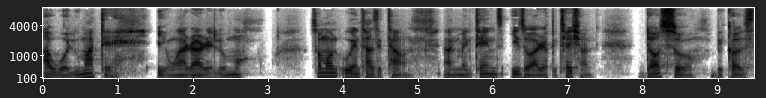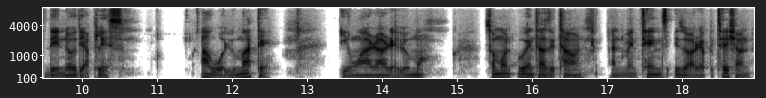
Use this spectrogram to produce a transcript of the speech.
Awolumate. Someone who enters a town and maintains his or her reputation does so because they know their place. Awolumate lomo. Someone who enters a town and maintains his or her reputation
